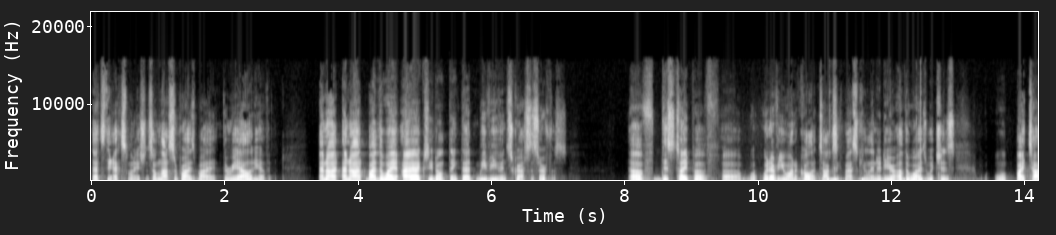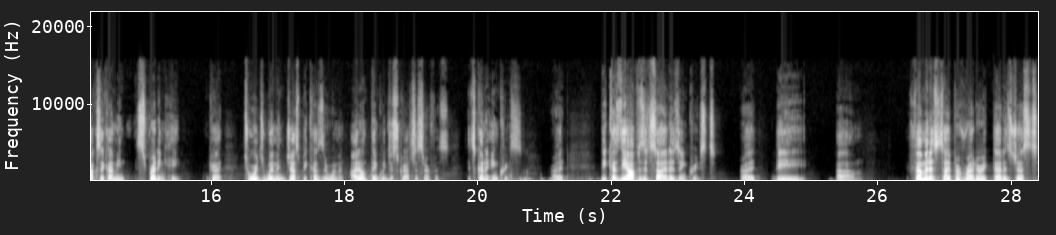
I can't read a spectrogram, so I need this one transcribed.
that's the explanation. So I'm not surprised by the reality of it. And I and I by the way, I actually don't think that we've even scratched the surface of this type of uh, wh- whatever you want to call it, toxic masculinity or otherwise, which is by toxic I mean spreading hate, okay, towards women just because they're women. I don't think we just scratched the surface. It's going to increase, right? Because the opposite side has increased, right? The um, feminist type of rhetoric that is just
